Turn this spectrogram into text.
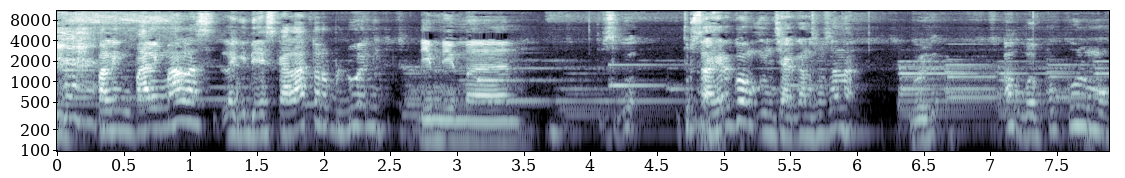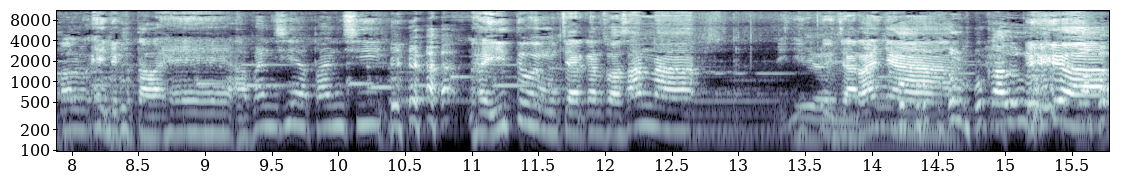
paling paling malas lagi di eskalator berdua nih. Diem-dieman. Terus gua, terus akhirnya gua mencairkan suasana. Gue ah gue pukul muka lu eh dia ketawa eh apaan sih apaan sih nah itu yang mencairkan suasana gitu Iya, iya. caranya Muka lu lu. iya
